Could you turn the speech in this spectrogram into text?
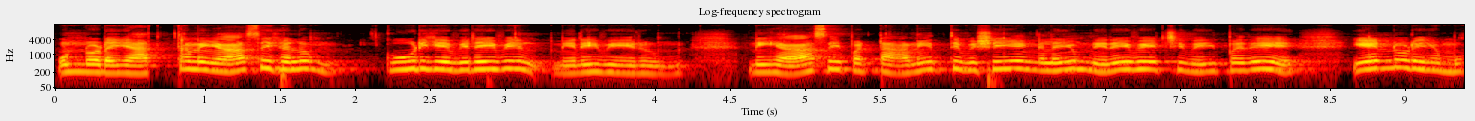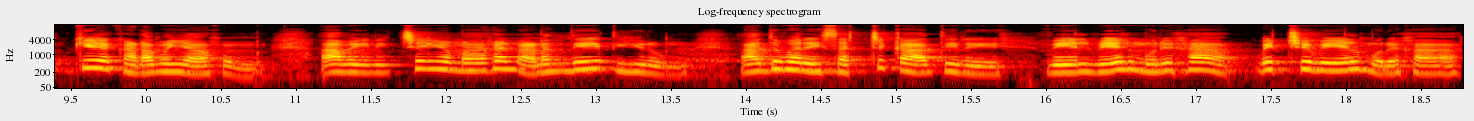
உன்னுடைய அத்தனை ஆசைகளும் கூடிய விரைவில் நிறைவேறும். நீ ஆசைப்பட்ட அனைத்து விஷயங்களையும் நிறைவேற்றி வைப்பதே என்னுடைய முக்கிய கடமையாகும். அவை நிச்சயமாக நடந்தே தீரும். அதுவரை சற்று காத்திரு. வேல்வேல் முருகா வெற்றிவேல் முருகா.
